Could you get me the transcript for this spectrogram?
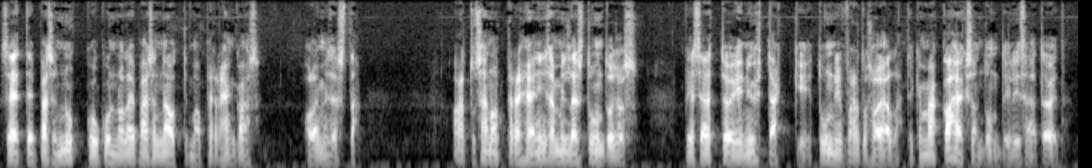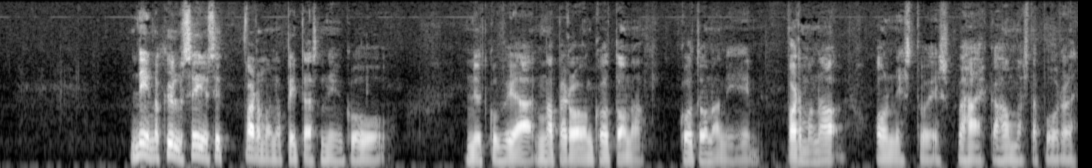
Se, ettei pääse nukkuu kunnolla, ei pääse nauttimaan perheen kanssa olemisesta. Arttu, sä oot perheen isä, miltä se tuntuu, jos pitäisi jäädä töihin yhtäkkiä tunnin vartusajalla tekemään kahdeksan tuntia lisää töitä? Niin, no kyllä siinä sitten varmaan pitäisi niin kuin, nyt kun vielä Napero on kotona, kotona niin varmaan onnistuisi vähän ehkä hammasta puolelle.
